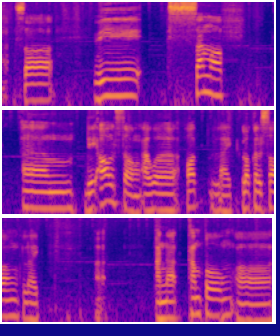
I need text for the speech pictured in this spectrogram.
Uh, So we some of um, the old song, our old like local song like Anak Kampung or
